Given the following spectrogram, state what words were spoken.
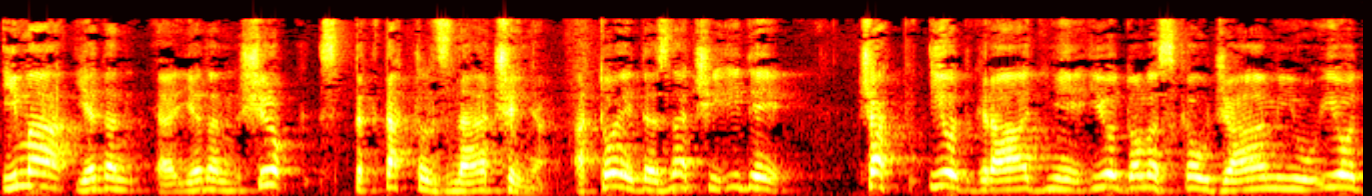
ima jedan, e, jedan širok spektakl značenja, a to je da znači ide čak i od gradnje, i od dolaska u džamiju, i od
